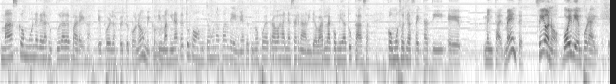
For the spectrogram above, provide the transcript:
más comunes de la ruptura de pareja es por el aspecto económico. Imagínate tú cuando tú estás en una pandemia, que tú no puedes trabajar ni hacer nada, ni llevar la comida a tu casa, cómo eso te afecta a ti eh, mentalmente. ¿Sí o no? Voy bien por ahí. Sí.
